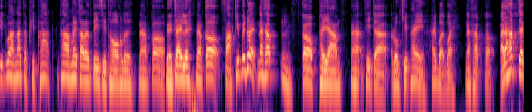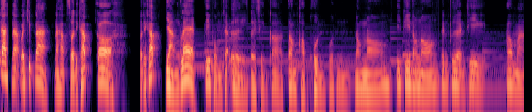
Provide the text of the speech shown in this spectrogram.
คิดว่าน่าจะผิดพลาด ถ้าไม่การันตีสีทองเลยนะครับก็เหนื่อยใจเลยนะก็ฝากคลิปไปด้วยนะครับอืมก็พยายามนะฮะที่จะลงคลิปให้ให้บ่อยๆนะครับ ก็ไปแล้วครับเจอกันนะไว้คลิปหน้านะครับ สวัสดีครับก็ สวัสดีครับ อย่างแรกที่ผมจะเอ่ย เอ่ยถึงก็ต้องขอบคุณคุณน้องๆ พี่ๆ น้องๆ เพื่อนๆ ที่เข้ามา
